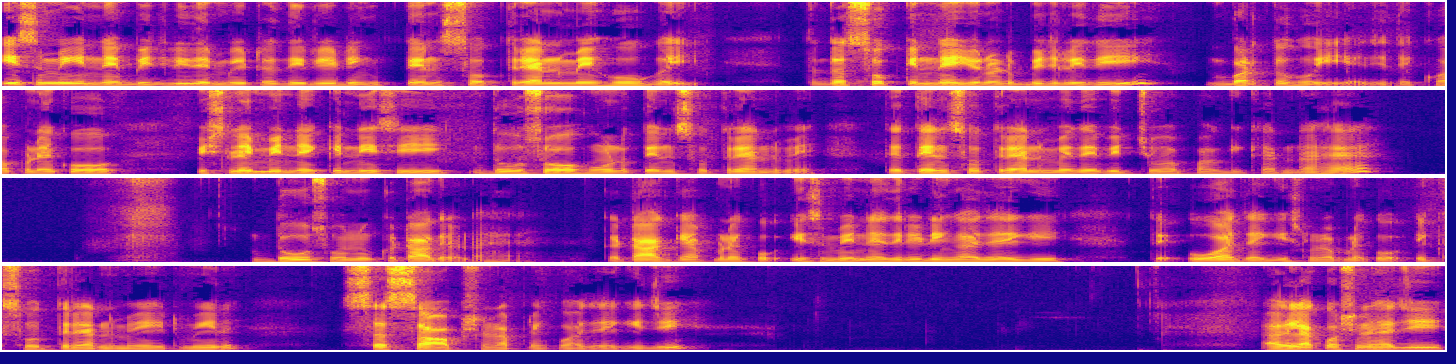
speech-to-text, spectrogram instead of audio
ਇਸ ਮਹੀਨੇ ਬਿਜਲੀ ਦੇ ਮੀਟਰ ਦੀ ਰੀਡਿੰਗ 393 ਹੋ ਗਈ। ਤਾਂ ਦੱਸੋ ਕਿੰਨੇ ਯੂਨਿਟ ਬਿਜਲੀ ਦੀ ਵਰਤੋਂ ਹੋਈ ਹੈ ਜੀ। ਦੇਖੋ, ਆਪਣੇ ਕੋ ਪਿਛਲੇ ਮਹੀਨੇ ਕਿੰਨੀ ਸੀ? 200 ਹੁਣ 393 ਤੇ 393 ਦੇ ਵਿੱਚੋਂ ਆਪਾਂ ਕੀ ਕਰਨਾ ਹੈ? 200 ਨੂੰ ਘਟਾ ਦੇਣਾ ਹੈ। ਘਟਾ ਕੇ ਆਪਣੇ ਕੋ ਇਸ ਮਹੀਨੇ ਦੀ ਰੀਡਿੰਗ ਆ ਜਾਏਗੀ ਤੇ ਉਹ ਆ ਜਾਏਗੀ ਇਸ ਨੂੰ ਆਪਣੇ ਕੋ 193 ਇਟ ਮੀਨ ਸੱਸਾ ਆਪਸ਼ਨ ਆਪਣੇ ਕੋ ਆ ਜਾਏਗੀ ਜੀ। ਅਗਲਾ ਕੁਐਸਚਨ ਹੈ ਜੀ,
